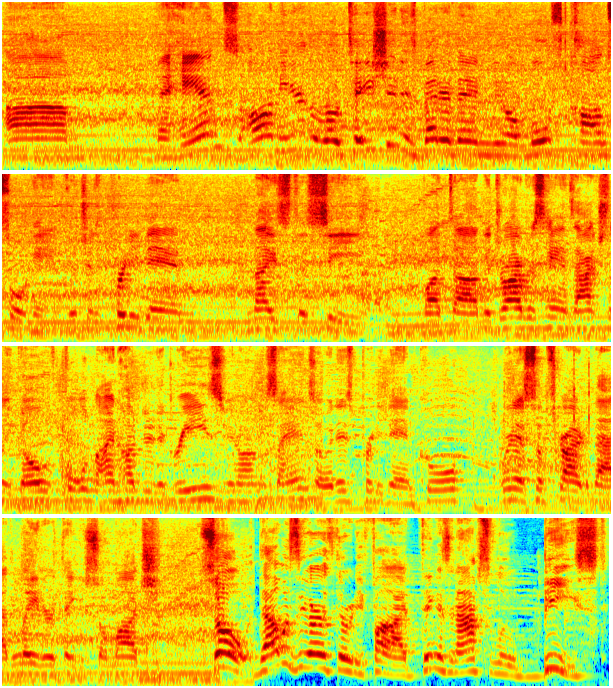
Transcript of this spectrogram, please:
um, the hands on here, the rotation is better than, you know, most console games, which is pretty damn nice to see. But uh, the driver's hands actually go full 900 degrees, you know what I'm saying? So it is pretty damn cool. We're going to subscribe to that later. Thank you so much. So that was the R35. Thing is an absolute beast.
